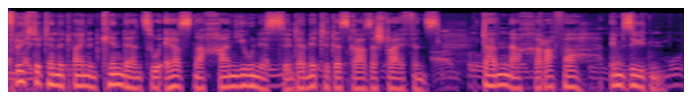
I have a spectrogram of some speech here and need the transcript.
flüchtete mit meinen Kindern zuerst nach Khan Yunis in der Mitte des Gazastreifens, dann nach Rafah im Süden.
